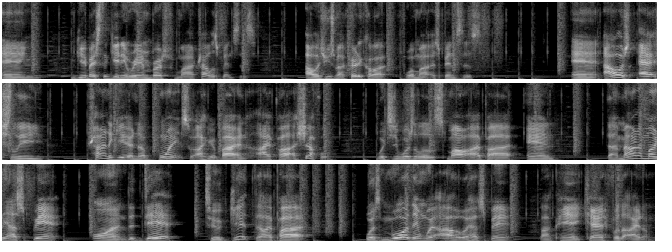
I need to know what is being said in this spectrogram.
and get, basically getting reimbursed for my travel expenses. I was using my credit card for my expenses. And I was actually trying to get enough points so I could buy an iPod Shuffle, which was a little small iPod. And the amount of money I spent on the debt to get the iPod was more than what I would have spent by paying cash for the item.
